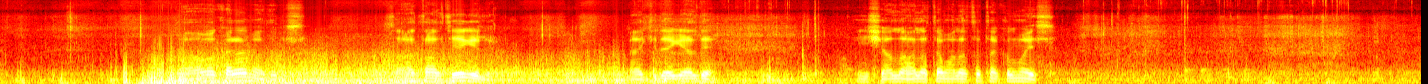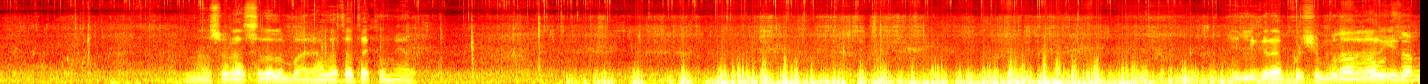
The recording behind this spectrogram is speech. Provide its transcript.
Daha hava kararmadı biz. Saat 6'ya geliyor. Belki de geldi. İnşallah halata malata takılmayız. Bundan sonra asılalım bari. Halata takılmayalım. ...50 gram kurşun buna ağır geliyor.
